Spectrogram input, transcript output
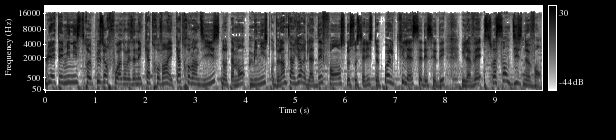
Lui a été ministre plusieurs fois dans les années 80 et 90, notamment ministre de l'Intérieur et de la Défense. Le socialiste Paul Quiles est décédé. Il avait 79 ans.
